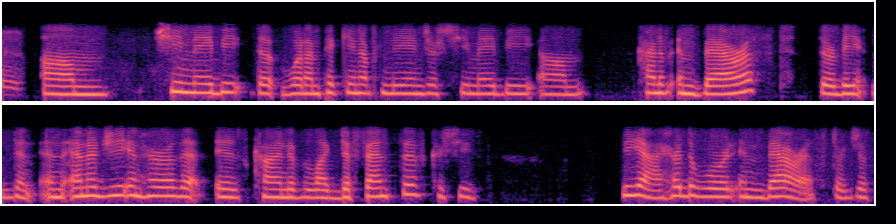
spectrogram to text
Mm. Um, she may be the what I'm picking up from the angels. She may be um, kind of embarrassed. There be an energy in her that is kind of like defensive because she's, yeah, I heard the word embarrassed or just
